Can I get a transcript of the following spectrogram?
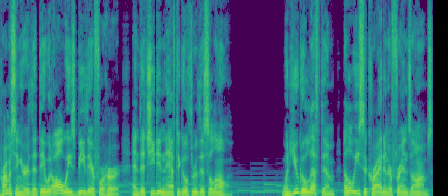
promising her that they would always be there for her and that she didn't have to go through this alone. When Hugo left them, Eloisa cried in her friend's arms,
